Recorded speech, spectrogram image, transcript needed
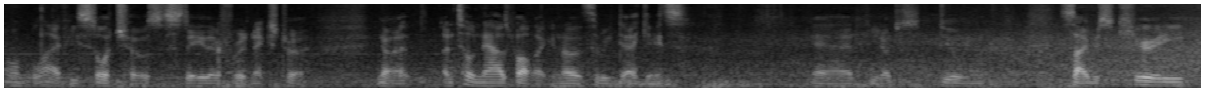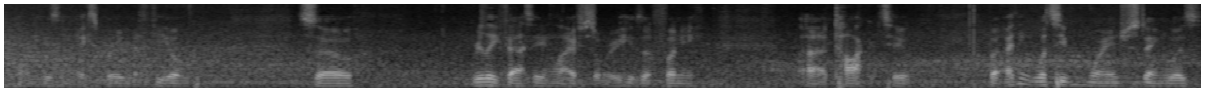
normal life, he still chose to stay there for an extra, you know, until now it's probably like another three decades. And you know, just doing cybersecurity. He's an expert in the field. So, really fascinating life story. He's a funny uh, talker too. But I think what's even more interesting was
